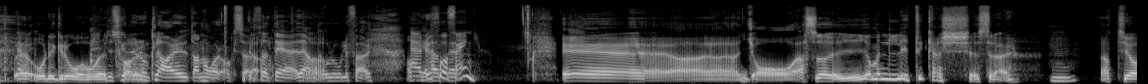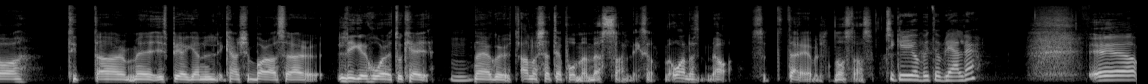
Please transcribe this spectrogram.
eh, och det grå håret Du skulle har... nog klara det utan hår också, så att det är jag inte orolig för. Om Är det du fåfäng? Eh, ja, alltså, ja men lite kanske sådär. Mm. Att jag tittar mig i spegeln, kanske bara sådär, ligger håret okej Mm. när jag går ut? Annars sätter jag på mig mössan liksom. Och annars, ja, så där är jag väl någonstans. Tycker du det är jobbigt att bli äldre? Eh,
